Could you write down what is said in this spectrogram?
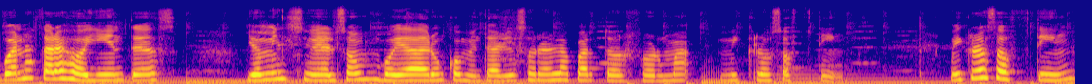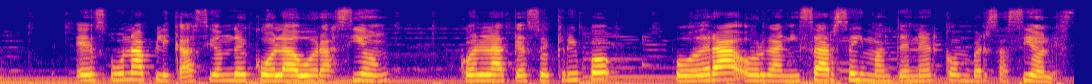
Buenas tardes oyentes, yo Mills Nelson voy a dar un comentario sobre la plataforma Microsoft Teams. Microsoft Teams es una aplicación de colaboración con la que su equipo podrá organizarse y mantener conversaciones,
